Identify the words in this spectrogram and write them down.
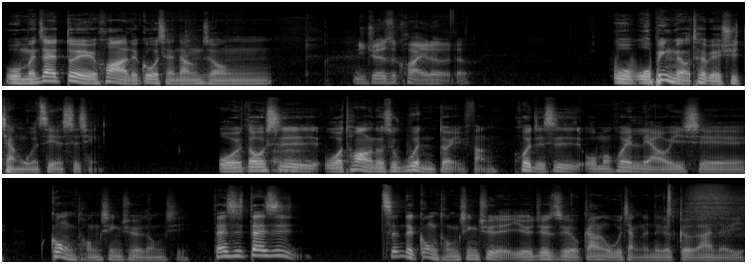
我们在对话的过程当中，你觉得是快乐的？我我并没有特别去讲我自己的事情，我都是、我通常都是问对方，或者是我们会聊一些共同兴趣的东西，但是但是真的共同兴趣的也就只有刚刚我讲的那个个案而已，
